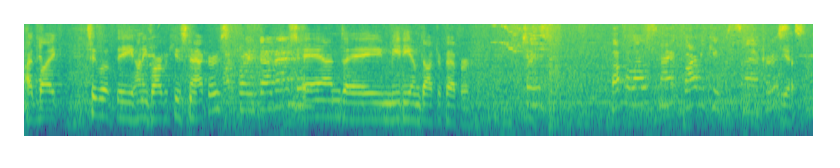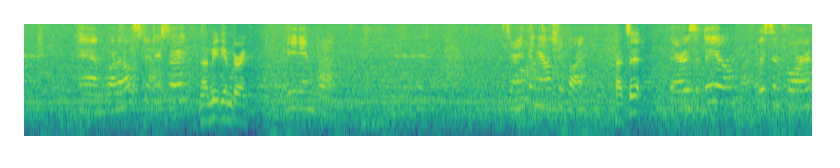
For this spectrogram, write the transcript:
I'd like two of the honey barbecue snackers and a medium Dr. Pepper. Two buffalo snack barbecue snackers. Yes, And what else did you say? a medium drink. Medium drink. Is there anything else you'd like? That's it. There is a deal. Listen for it.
